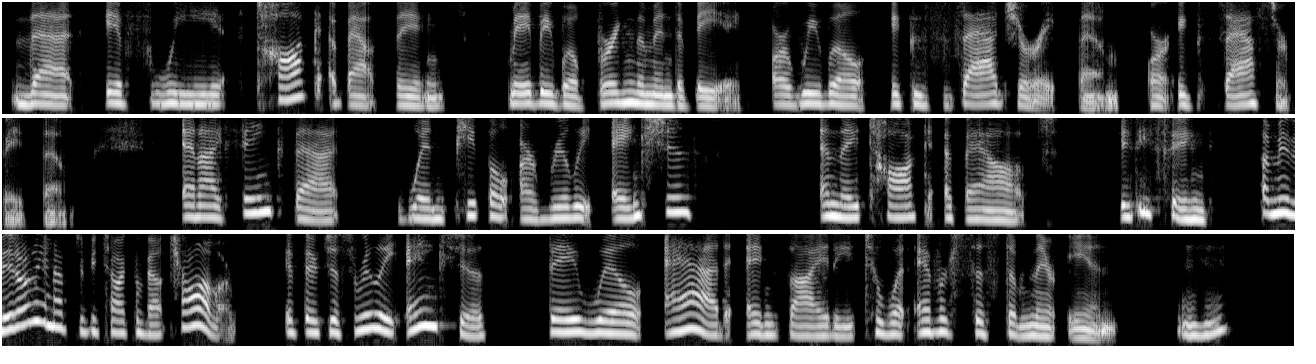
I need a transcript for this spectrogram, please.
That if we talk about things, maybe we'll bring them into being or we will exaggerate them or exacerbate them. And I think that when people are really anxious and they talk about anything, I mean, they don't even have to be talking about trauma. If they're just really anxious, they will add anxiety to whatever system they're in. Mm-hmm.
